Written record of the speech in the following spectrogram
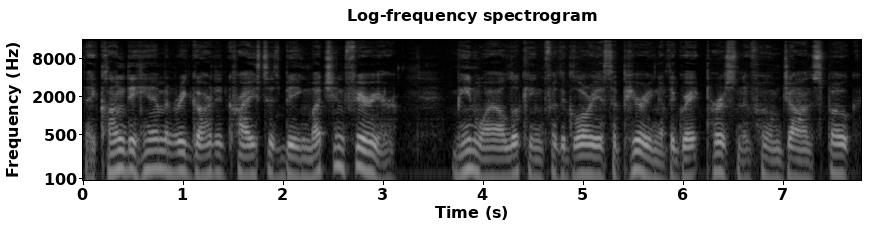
they clung to him and regarded Christ as being much inferior, meanwhile looking for the glorious appearing of the great person of whom John spoke.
